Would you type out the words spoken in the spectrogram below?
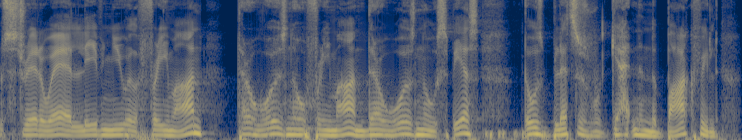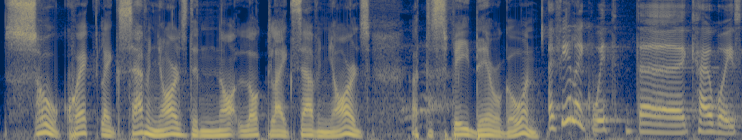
straight away leaving you with a free man. There was no free man. There was no space. Those blitzers were getting in the backfield so quick. Like seven yards did not look like seven yards at the speed they were going. I feel like with the Cowboys,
